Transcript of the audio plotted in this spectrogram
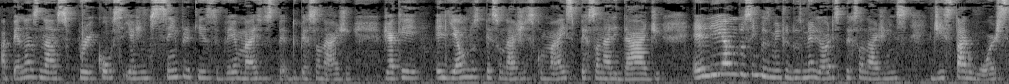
apenas nas prequels e a gente sempre quis ver mais do personagem, já que ele é um dos personagens com mais personalidade, ele é um dos simplesmente um dos melhores personagens de Star Wars.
